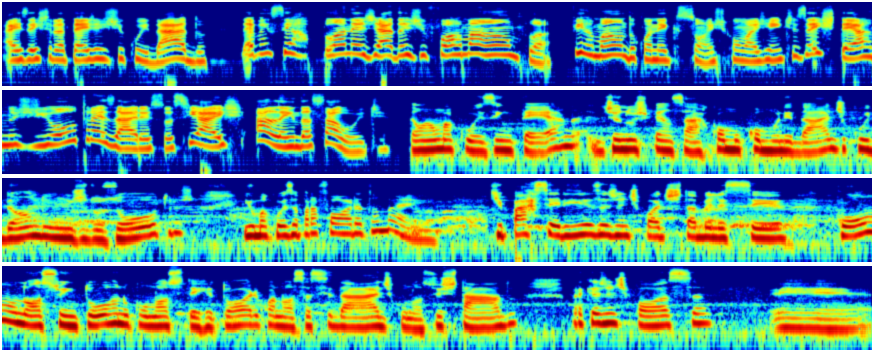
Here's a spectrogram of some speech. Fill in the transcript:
As estratégias de cuidado devem ser planejadas de forma ampla, firmando conexões com agentes externos de outras áreas sociais além da saúde. Então é uma coisa interna de nos pensar como comunidade, cuidando uns dos outros, e uma coisa para fora também. Que parcerias a gente pode estabelecer com o nosso entorno, com o nosso território, com a nossa cidade, com o nosso estado, para que a gente possa é,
